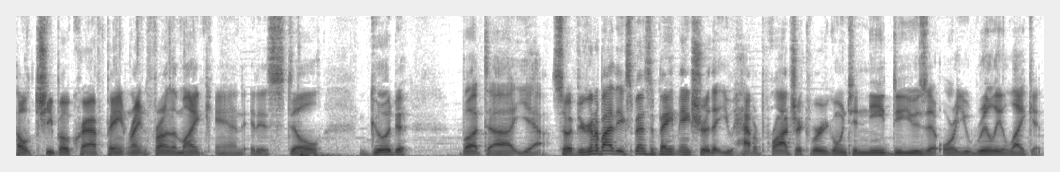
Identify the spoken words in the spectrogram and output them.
El Cheapo craft paint right in front of the mic, and it is still good. But uh, yeah, so if you're gonna buy the expensive paint, make sure that you have a project where you're going to need to use it or you really like it.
